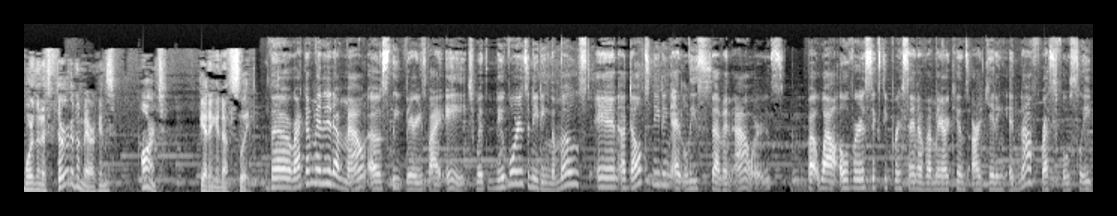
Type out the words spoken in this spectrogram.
More than a third of Americans aren't getting enough sleep. The recommended amount of sleep varies by age, with newborns needing the most and adults needing at least seven hours. But while over 60% of Americans are getting enough restful sleep,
